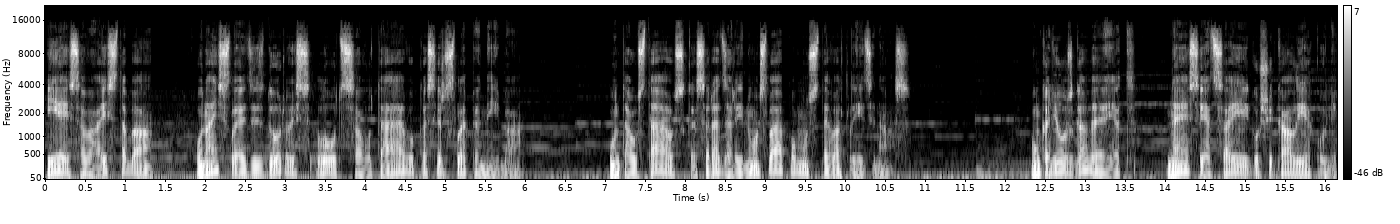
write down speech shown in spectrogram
ieej savā istabā un aizslēdzis durvis, lūdz savu tēvu, kas ir slepenībā. Un tavs tēvs, kas redz arī noslēpumus, tev atlīdzinās. Un kad jūs gavējat, neesiet saīguši kā liekuļi,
